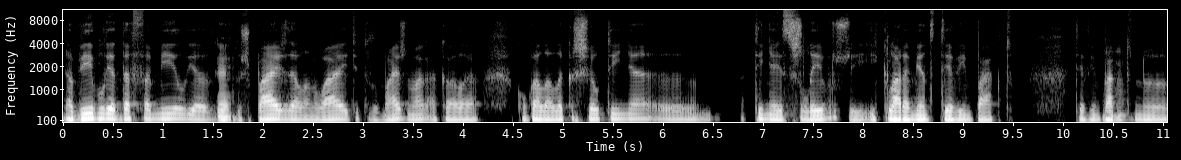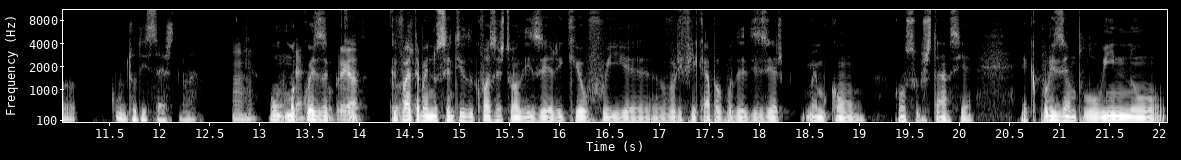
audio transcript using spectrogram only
A Bíblia da família, okay. dos pais de Ellen White e tudo mais, não é? Aquela, com a qual ela cresceu, tinha, uh, tinha esses livros e, e, claramente teve impacto. Teve impacto uhum. no, como tu disseste, não é? Uhum. Uma okay. coisa que, que, vai também no sentido que vocês estão a dizer e que eu fui uh, verificar para poder dizer, mesmo com com substância, é que, por exemplo, o hino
